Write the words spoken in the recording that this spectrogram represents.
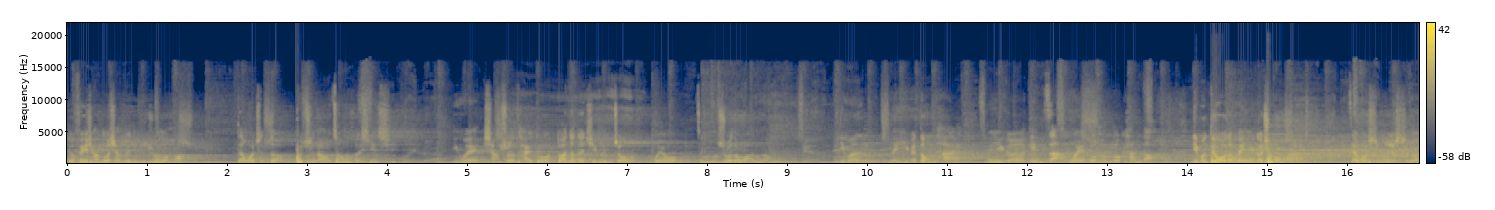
有非常多想对你们说的话，但我真的不知道从何写起，因为想说的太多，短短的几分钟，我又怎么能说得完呢？你们每一个动态，每一个点赞，我也都很多看到。你们对我的每一个宠爱，在我生日时的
